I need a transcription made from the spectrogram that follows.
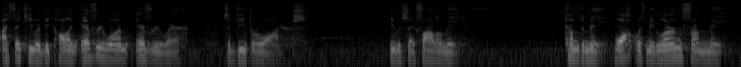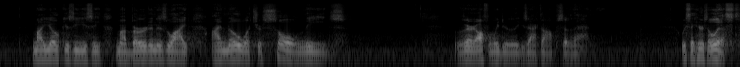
I think he would be calling everyone everywhere to deeper waters. He would say, Follow me. Come to me. Walk with me. Learn from me. My yoke is easy. My burden is light. I know what your soul needs. Very often we do the exact opposite of that. We say, Here's a list.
